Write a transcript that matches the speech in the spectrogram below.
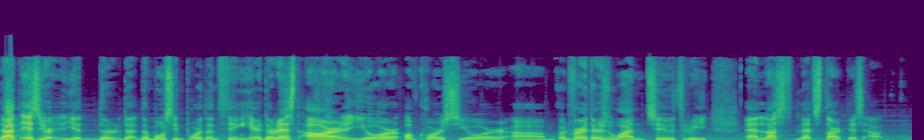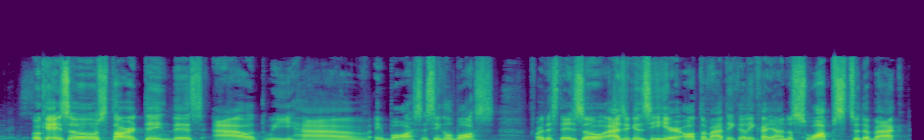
that is your, your the, the, the most important thing here. The rest are your, of course, your um, converters one, two, three, and let's let's start this out. Okay, so starting this out, we have a boss, a single boss for the stage. So as you can see here, automatically Kayano swaps to the back,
